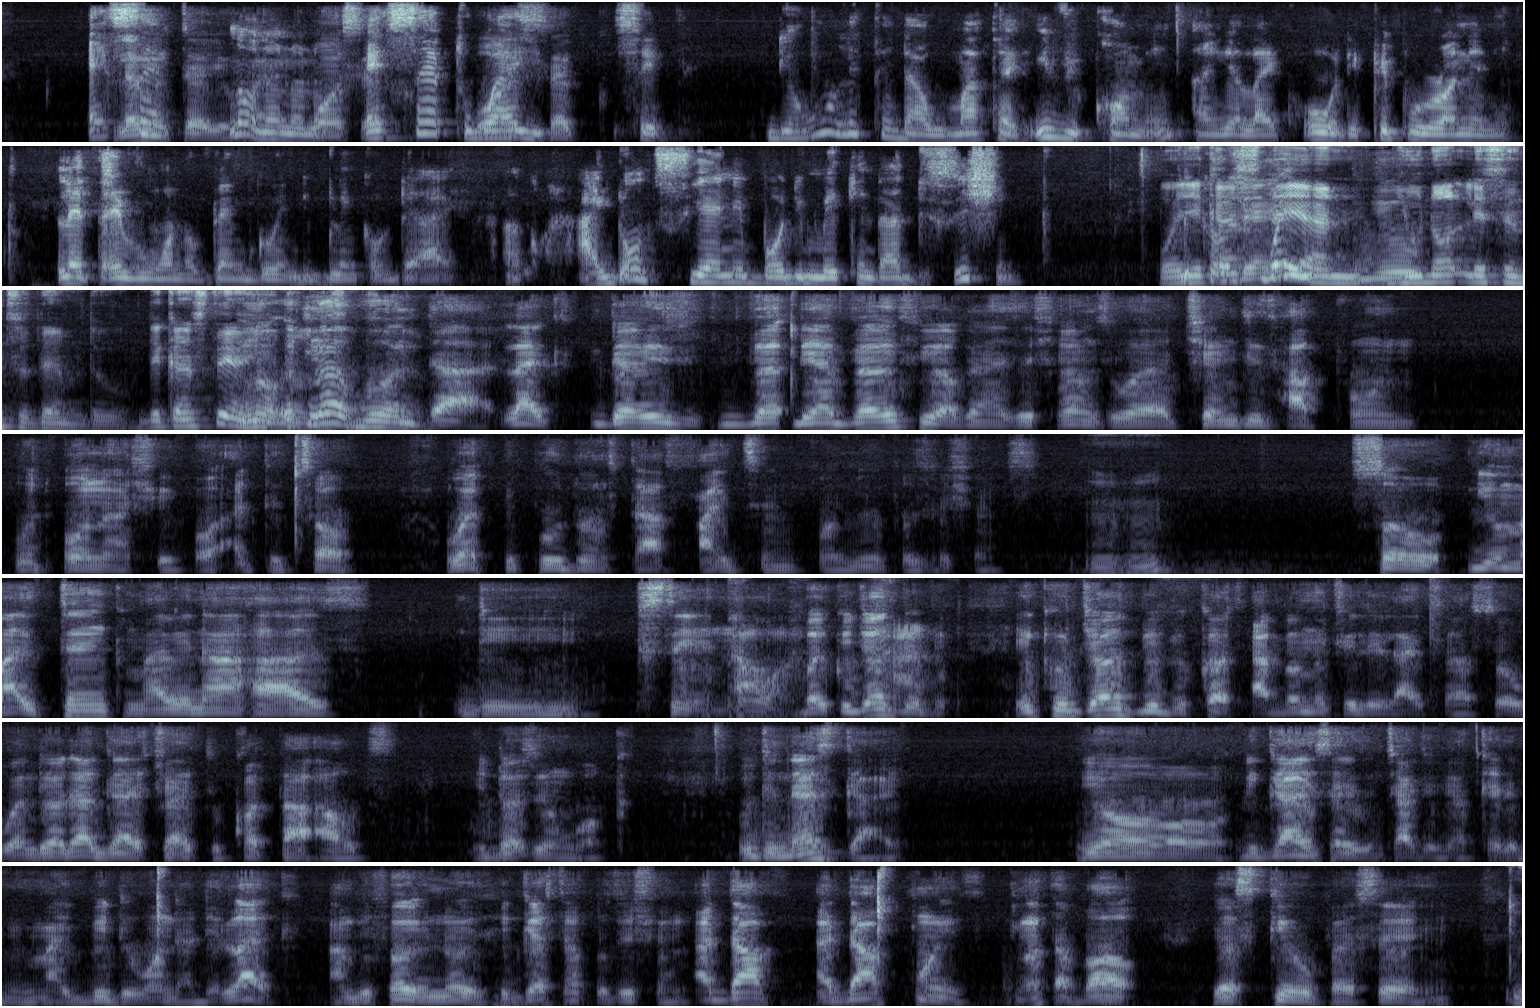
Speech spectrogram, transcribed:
Except, Let me tell you no, why. no, no, no. One second. Except One why, sec. see, the only thing that will matter is if you come in and you're like, oh, the people running it, let every one of them go in the blink of the eye. And I don't see anybody making that decision. Well, you can Because stay and you- you not listen to them, though. They can stay and No, you it's not not listen to even that. Like there is, there are very few organizations where changes happen with ownership or at the top. where people don't start fighting for new positions. Mm-hmm. So you might think Marina has the say Power. but it could just be it could just be because Abramovich really likes her. So when the other guys try to cut her out, it doesn't work. With the next guy, your the guy who says in charge of the academy might be the one that they like, and before you know it, he gets that position. At that at that point, it's not about your skill per se.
